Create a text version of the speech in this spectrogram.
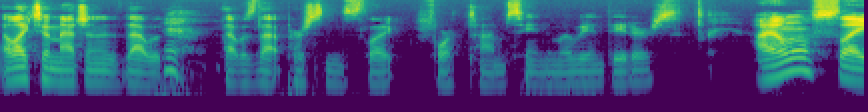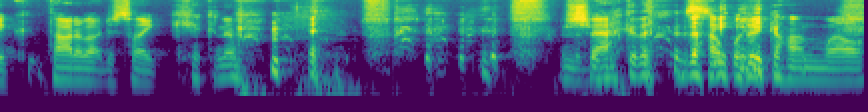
I like to imagine that that was, that was that person's like fourth time seeing the movie in theaters. I almost like thought about just like kicking him in the Sure. back of the That would have gone well.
